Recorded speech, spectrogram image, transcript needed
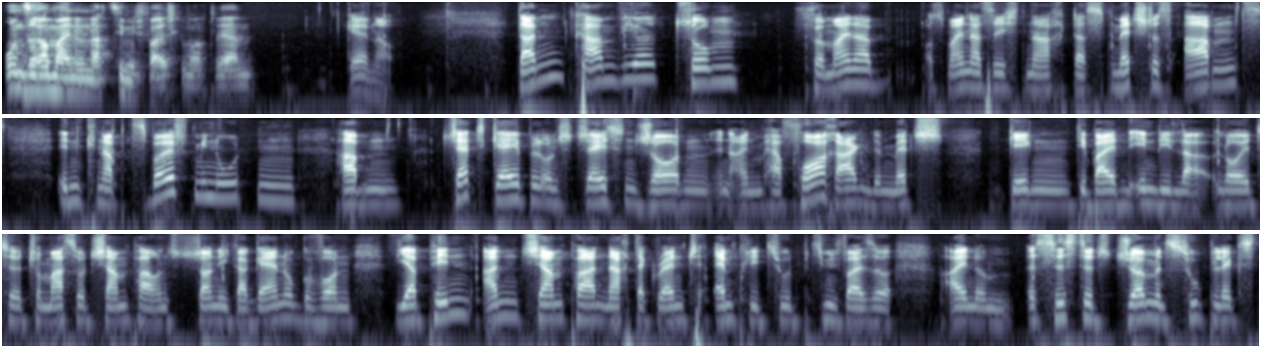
unserer Meinung nach ziemlich falsch gemacht werden. genau. Dann kamen wir zum, für meiner, aus meiner Sicht nach, das Match des Abends. In knapp zwölf Minuten haben Chad Gable und Jason Jordan in einem hervorragenden Match gegen die beiden Indie-Leute Tommaso Ciampa und Johnny Gargano gewonnen. Via Pin an Ciampa nach der Grand Amplitude bzw. einem Assisted German Suplex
